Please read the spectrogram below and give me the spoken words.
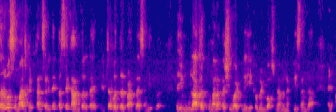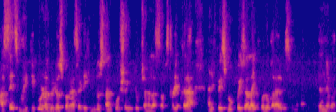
सर्व समाज घटकांसाठी ते कसे काम करत आहेत याच्याबद्दल पण आपल्याला सांगितलं. तर ही मुलाखत तुम्हाला कशी वाटली हे कमेंट बॉक्समध्ये आम्ही नक्की सांगा. आणि असेच माहितीपूर्ण व्हिडिओज बघण्यासाठी हिंदुस्तान कोश युट्यूब चॅनलला सबस्क्राईब करा आणि फेसबुक पेजला लाईक फॉलो करायला विसरू नका. धन्यवाद.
